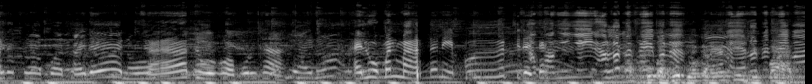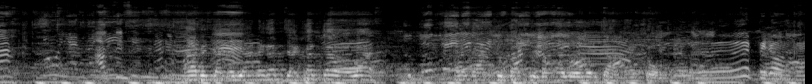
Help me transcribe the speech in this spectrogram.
ดปลอดภัยเด้อหนูสาธุขอบคุณค่ะสวยเนาะให้ลูกมันหมันนะนี่ปื๊ดจะได้เอาจัขกองใหญ่ๆเอารถไปไฟที่บ่ตัดที่น่ะสวนกันกันยี่สิบบาทเอาสิมาเป็นจักรยานนะครับจากท่านเจ้าอาวาสท่านอาจารย์สุปัตสุปัตโลบริจาคงานศพนะปื๊ดพี่น้องค่ะ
